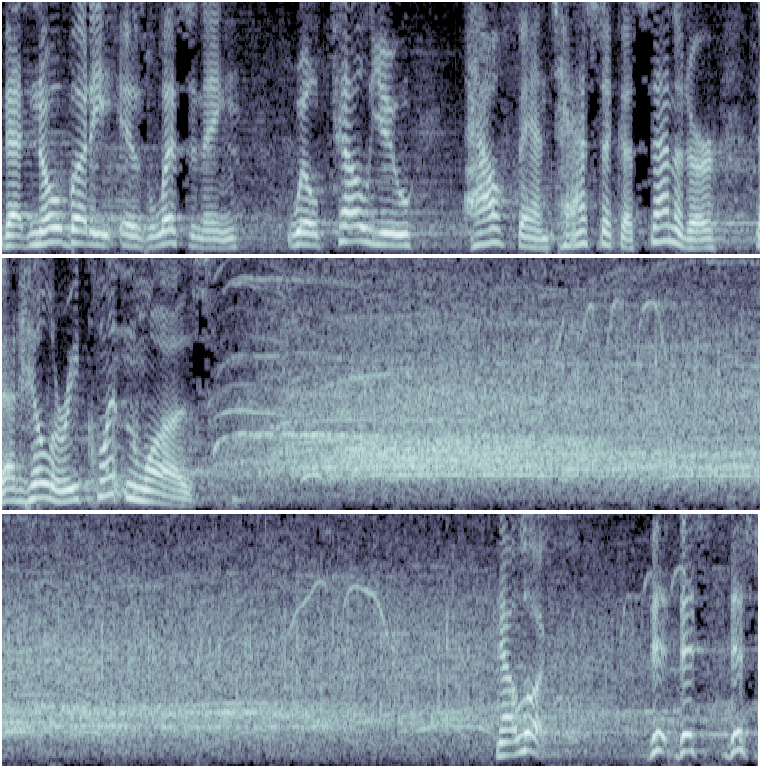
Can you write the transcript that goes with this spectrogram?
that nobody is listening, will tell you how fantastic a senator that Hillary Clinton was. Now, look, this, this,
